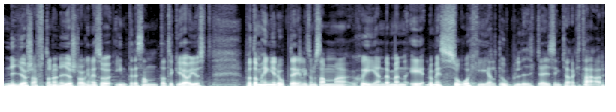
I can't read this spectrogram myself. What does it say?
nyårsafton och nyårsdagen är så intressanta tycker jag just för att de hänger ihop, det är liksom samma skeende men är, de är så helt olika i sin karaktär.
